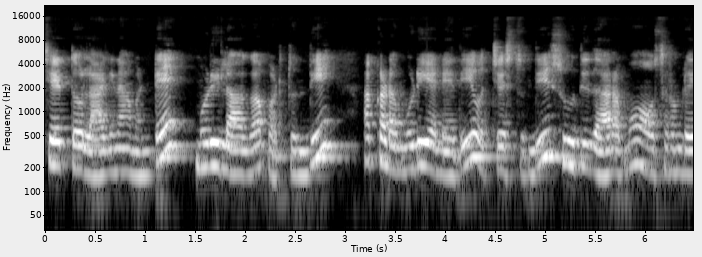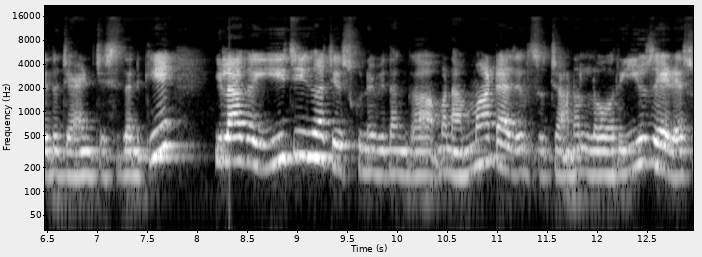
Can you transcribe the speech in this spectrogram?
చేత్తో లాగినామంటే ముడిలాగా పడుతుంది. అక్కడ ముడి అనేది వచ్చేస్తుంది. సూది దారము అవసరం లేదు జాయింట్ చేసేదానికి. ఇలాగ ఈజీగా చేసుకునే విధంగా మన అమ్మ ట్యాజిల్స్ ఛానల్లో రీయూజ్ ఐడియాస్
